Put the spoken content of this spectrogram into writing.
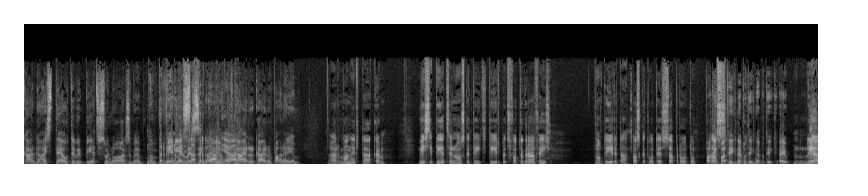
kā ir gājis tev? Tev ir pieci suņi no ārzemēm. Nu, par vienu, vienu mēs, mēs sapratām, zinām, jā, jā. Kā ir, kā ir ar pārējiem? Ar mani ir tā, ka visi pieci ir noskatīti tīri pēc fotografijas. Nu, tīri tā, paskatoties, saprotu. Patīk, tas... patīk, nepatīk, nepatīk. Eju. Jā,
